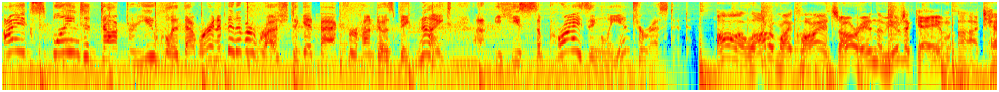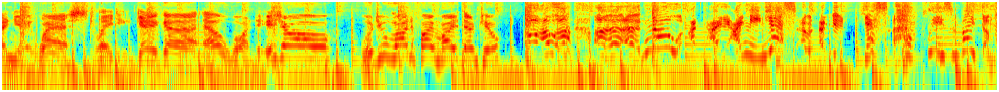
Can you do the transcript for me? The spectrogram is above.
I explained to Dr. Euclid that we're in a bit of a rush to get back for Hundo's big night. Uh, he's surprisingly interested. Oh, a lot of my clients are in the music game. Uh, Kanye West, Lady Gaga, L1 Ijo. Would you mind if I invited them too? Oh, oh, uh, uh, uh, no! I, I, I mean, yes! Uh, uh, yes, uh, please invite them.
